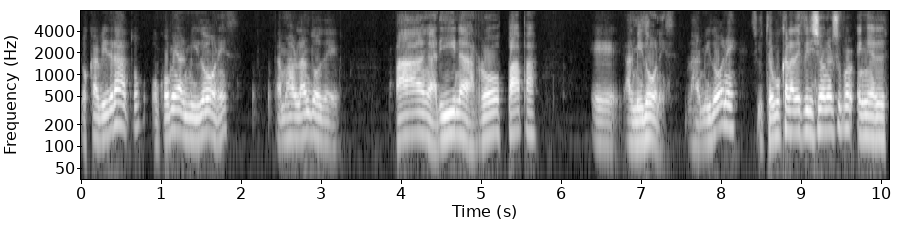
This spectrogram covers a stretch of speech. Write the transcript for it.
Los carbohidratos o come almidones, estamos hablando de pan, harina, arroz, papa, eh, almidones. Los almidones, si usted busca la definición en el,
